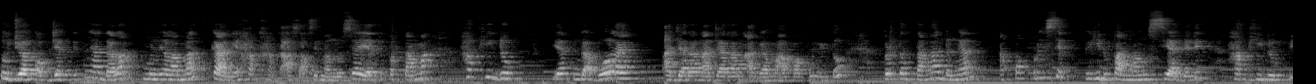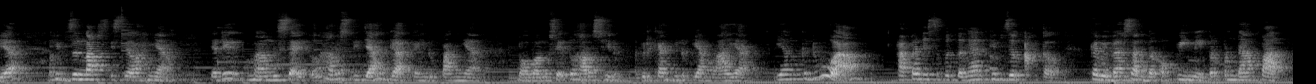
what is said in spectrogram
tujuan objektifnya adalah menyelamatkan ya hak-hak asasi manusia yaitu pertama hak hidup. Ya nggak boleh ajaran-ajaran agama apa pun itu bertentangan dengan apa prinsip kehidupan manusia. Jadi hak hidup ya hibzun nafs istilahnya. Jadi manusia itu harus dijaga kehidupannya. Bahwa manusia itu harus hidup berikan hidup yang layak. Yang kedua apa yang disebut dengan hibzul akal kebebasan beropini, berpendapat.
